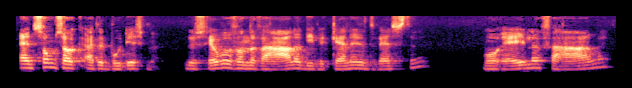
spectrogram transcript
En soms ook uit het boeddhisme. Dus heel veel van de verhalen die we kennen in het Westen, morele verhalen,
